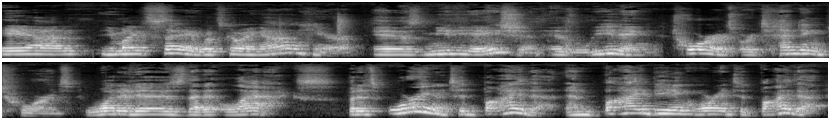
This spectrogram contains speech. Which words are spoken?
And you might say what's going on here is mediation is leading towards or tending towards what it is that it lacks. But it's oriented by that. And by being oriented by that,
